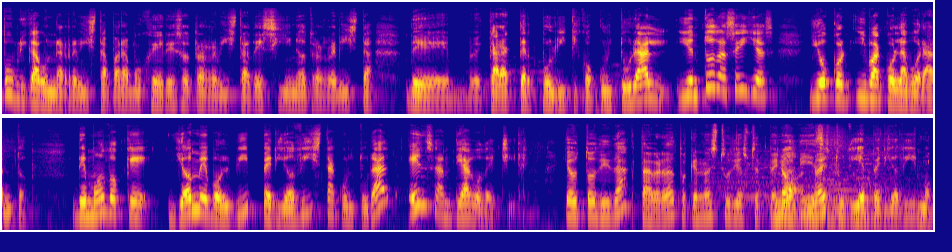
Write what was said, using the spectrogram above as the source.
Publicaba una revista para mujeres, otra revista de cine, otra revista de carácter político-cultural, y en todas ellas yo con- iba colaborando. De modo que yo me volví periodista cultural en Santiago de Chile. Y autodidacta, ¿verdad? Porque no estudió usted No, periodismo. no estudié periodismo.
